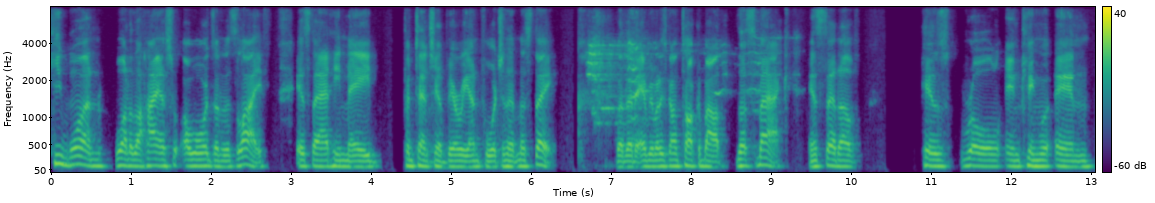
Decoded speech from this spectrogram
he won one of the highest awards of his life is that he made potentially a very unfortunate mistake but then everybody's going to talk about the smack instead of his role in king in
